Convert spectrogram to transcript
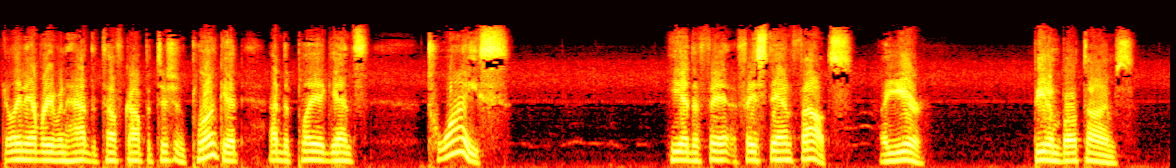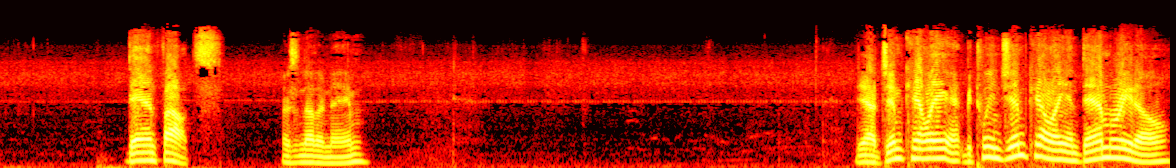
Kelly never even had the tough competition. Plunkett had to play against twice. He had to fa- face Dan Fouts a year. Beat him both times. Dan Fouts. There's another name. Yeah, Jim Kelly, between Jim Kelly and Dan Marino,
